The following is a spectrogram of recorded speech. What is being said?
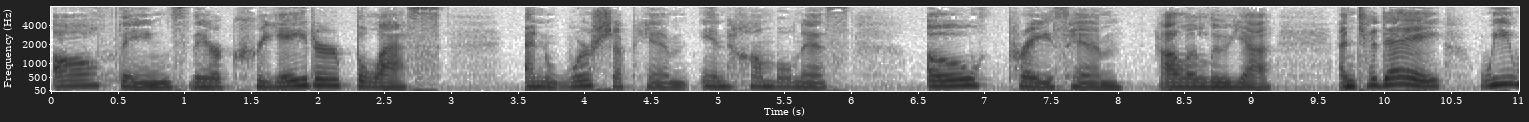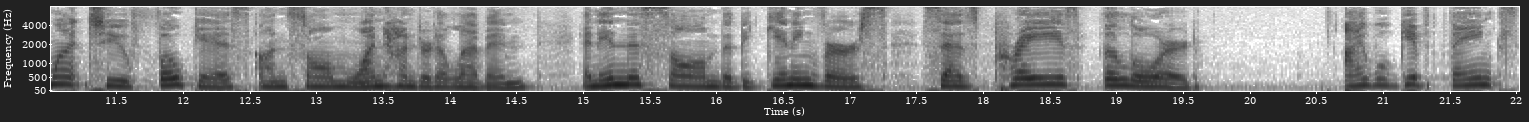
all things their creator bless and worship him in humbleness. Oh, praise him. Hallelujah. And today we want to focus on Psalm 111. And in this psalm, the beginning verse says, Praise the Lord. I will give thanks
